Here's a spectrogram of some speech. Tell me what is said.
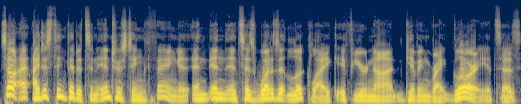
So I, I just think that it's an interesting thing, and and it says, what does it look like if you're not giving right glory? It says,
